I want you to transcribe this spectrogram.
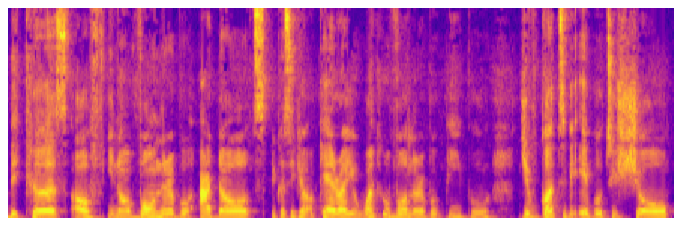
because of you know vulnerable adults. Because if you're a carer, you're working with vulnerable people. You've got to be able to show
